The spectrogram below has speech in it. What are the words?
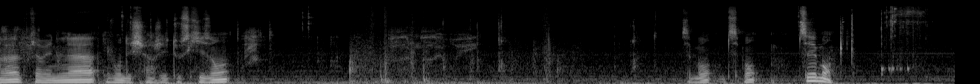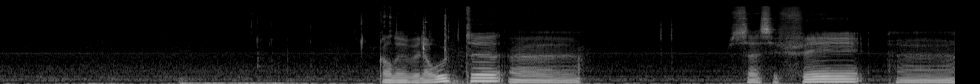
Hop, ils reviennent là. Ils vont décharger tout ce qu'ils ont. C'est bon, c'est bon, c'est bon. Encore de nouvelles routes. Euh, ça c'est fait. Euh,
